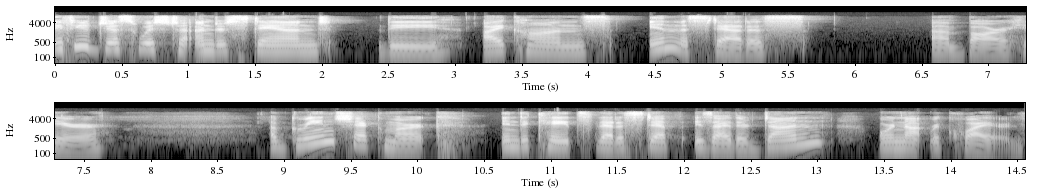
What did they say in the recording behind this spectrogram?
If you just wish to understand the icons in the status uh, bar here, a green check mark indicates that a step is either done or not required.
